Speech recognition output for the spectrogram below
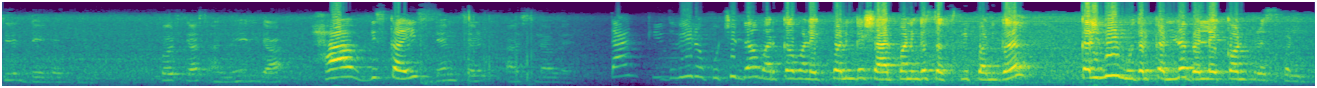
till they let me. Portias and Merida have disguised themselves as lovers. இந்த வீடியோ பிடிச்சிருந்தா மறக்காம லைக் பண்ணுங்க ஷேர் பண்ணுங்க சப்ஸ்கிரைப் பண்ணுங்க கல்வி முதற்கண்ணில் பெல் ஐக்கான் பிரஸ் பண்ணுங்க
